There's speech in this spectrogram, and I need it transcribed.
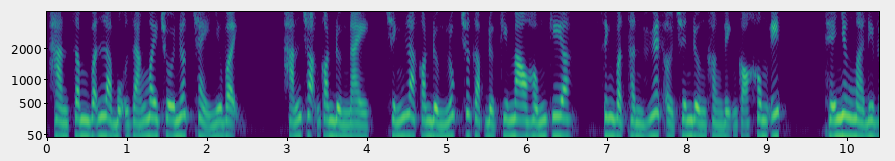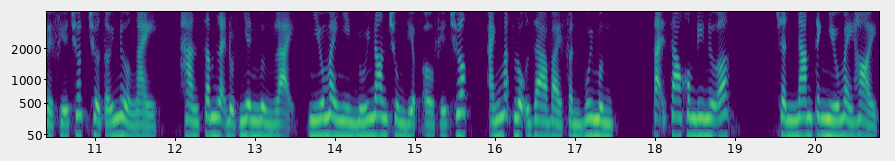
Hàn Sâm vẫn là bộ dáng mây trôi nước chảy như vậy. Hắn chọn con đường này, chính là con đường lúc trước gặp được Kim Mao Hống kia, sinh vật thần huyết ở trên đường khẳng định có không ít. Thế nhưng mà đi về phía trước chưa tới nửa ngày, Hàn Sâm lại đột nhiên ngừng lại, nhíu mày nhìn núi non trùng điệp ở phía trước, ánh mắt lộ ra vài phần vui mừng. Tại sao không đi nữa? Trần Nam Tinh nhíu mày hỏi.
